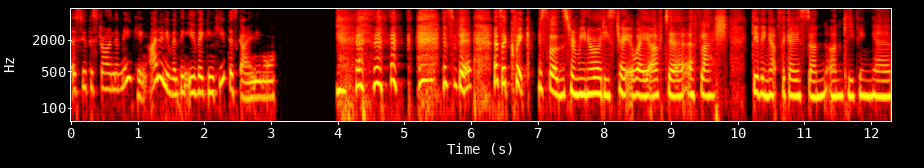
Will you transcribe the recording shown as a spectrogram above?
a superstar in the making. I don't even think Juve can keep this guy anymore. it's a bit that's a quick response from Mina already straight away after a flash giving up the ghost on on keeping uh,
